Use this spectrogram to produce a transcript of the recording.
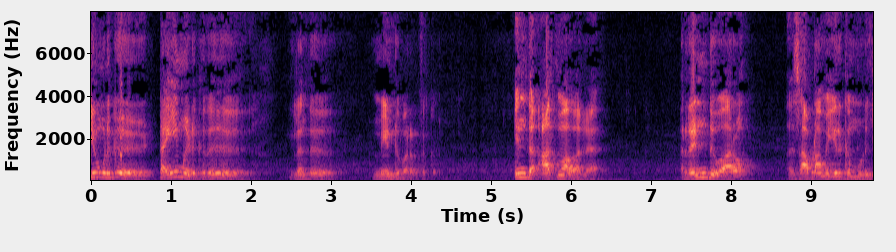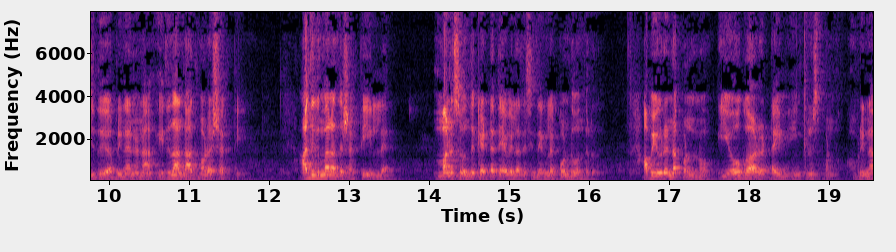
இவங்களுக்கு டைம் எடுக்குது இதுலேருந்து மீண்டு வர்றதுக்கு. இந்த ஆத்மாவால் ரெண்டு வாரம் அது சாப்பிடாம இருக்க முடிஞ்சுது அப்படின்னா என்னென்னா இதுதான் அந்த ஆத்மாவோட சக்தி. அதுக்கு மேலே அந்த சக்தி இல்லை. மனசு வந்து கெட்ட தேவையில்லாத சிந்தனைகளை கொண்டு வந்துடுது அப்போ இவர் என்ன பண்ணணும்? யோகாவோட டைம் இன்க்ரீஸ் பண்ணணும். அப்படின்னா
